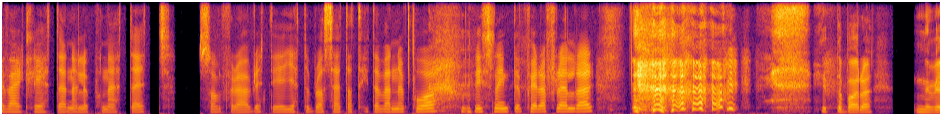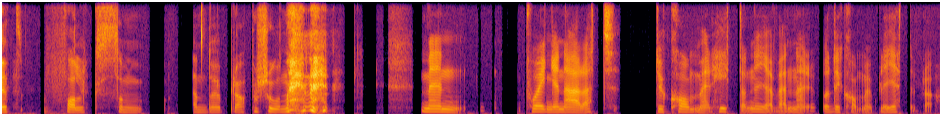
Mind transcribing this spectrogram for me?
i verkligheten eller på nätet som för övrigt är ett jättebra sätt att hitta vänner på. Lyssna inte på era föräldrar. Hitta bara, ni vet, folk som ändå är bra personer. Men poängen är att du kommer hitta nya vänner och det kommer bli jättebra.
